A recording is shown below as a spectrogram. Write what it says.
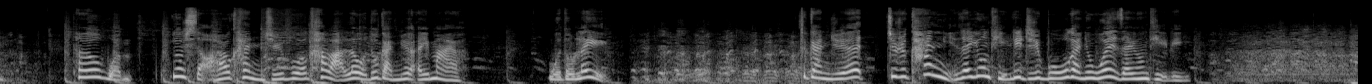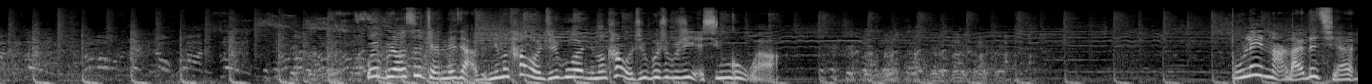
他说我用小号看你直播看完了我都感觉哎呀妈呀我都累。就感觉就是看你在用体力直播我感觉我也在用体力。我也不知道是真的假的。你们看我直播，你们看我直播是不是也辛苦啊？不累哪来的钱？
